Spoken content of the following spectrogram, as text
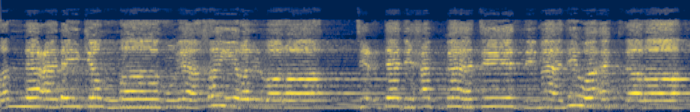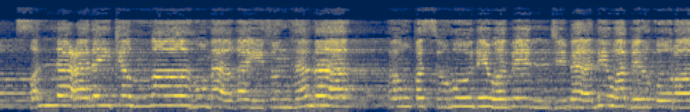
صلى عليك الله يا خير الورى. تعداد حبات الرمال وأكثرا صلى عليك الله ما غيث هما. فوق السهول وبالجبال وبالقرى.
